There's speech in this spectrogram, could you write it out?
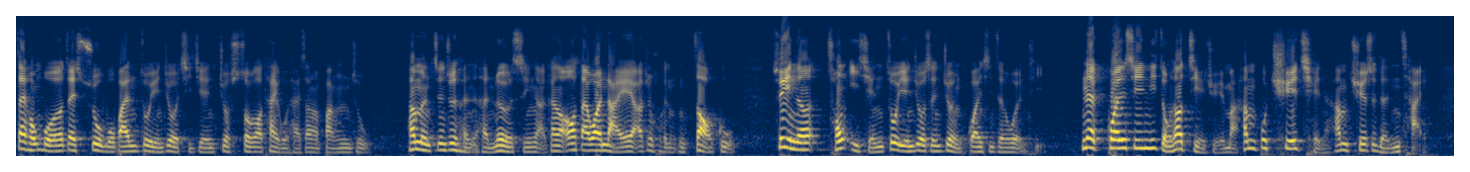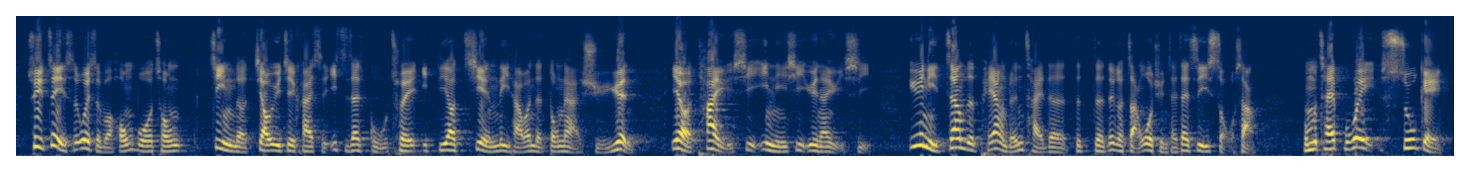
在洪博在硕博班做研究的期间，就受到泰国台商的帮助，他们真是很很热心啊，看到哦台湾来啊就很照顾，所以呢，从以前做研究生就很关心这个问题。那关心你总要解决嘛，他们不缺钱，他们缺是人才。所以这也是为什么洪博从进了教育界开始，一直在鼓吹一定要建立台湾的东南亚学院，要有泰语系、印尼系、越南语系，因为你这样的培养人才的的的那个掌握权才在自己手上，我们才不会输给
